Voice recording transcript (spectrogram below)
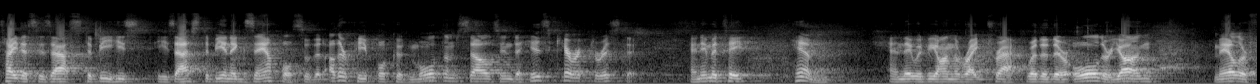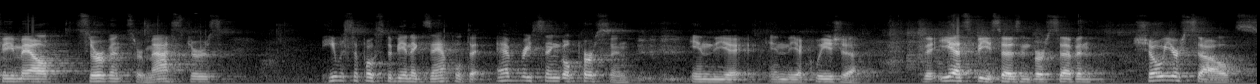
Titus is asked to be. He's, he's asked to be an example so that other people could mold themselves into his characteristic and imitate him and they would be on the right track, whether they're old or young, male or female, servants or masters. He was supposed to be an example to every single person in the, in the ecclesia. The ESV says in verse 7 Show yourselves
